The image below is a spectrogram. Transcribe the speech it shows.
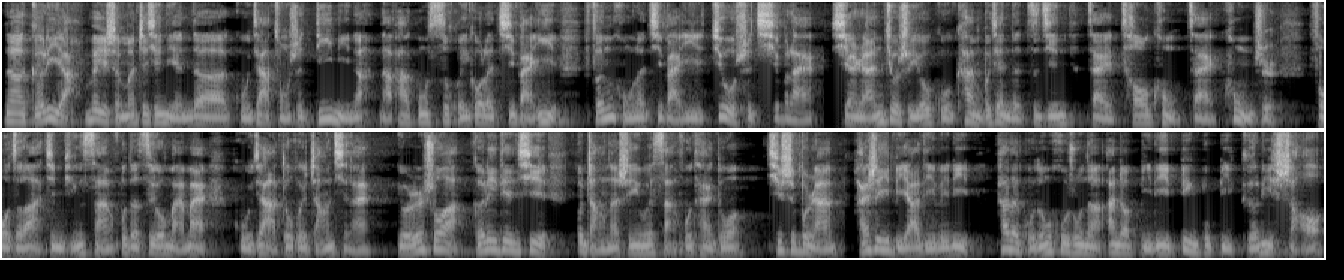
那格力啊，为什么这些年的股价总是低迷呢？哪怕公司回购了几百亿，分红了几百亿，就是起不来。显然就是有股看不见的资金在操控、在控制。否则啊，仅凭散户的自由买卖，股价都会涨起来。有人说啊，格力电器不涨呢，是因为散户太多。其实不然，还是以比亚迪为例，它的股东户数呢，按照比例并不比格力少。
